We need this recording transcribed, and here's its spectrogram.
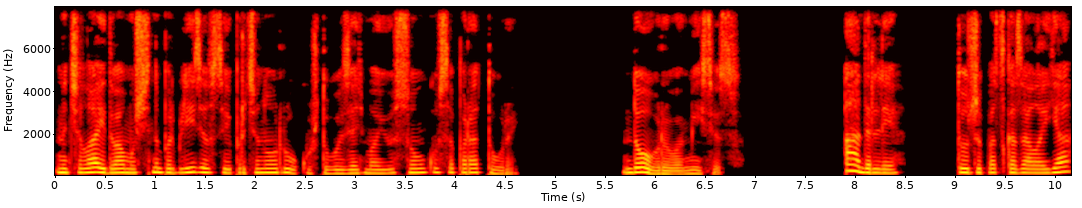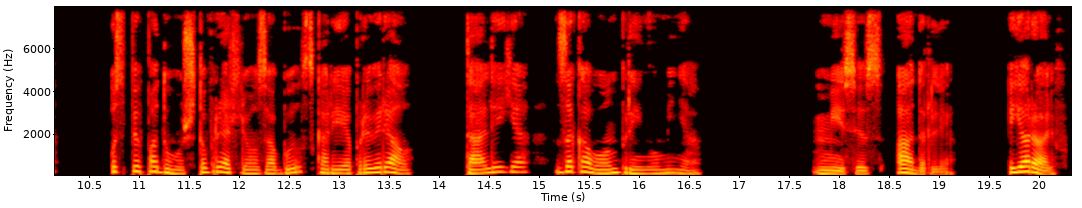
Начала, едва мужчина приблизился и протянул руку, чтобы взять мою сумку с аппаратурой. «Доброго, миссис». «Адерли», — тут же подсказала я, успев подумать, что вряд ли он забыл, скорее проверял, та ли я, за кого он принял меня. «Миссис Адерли, я Ральф.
